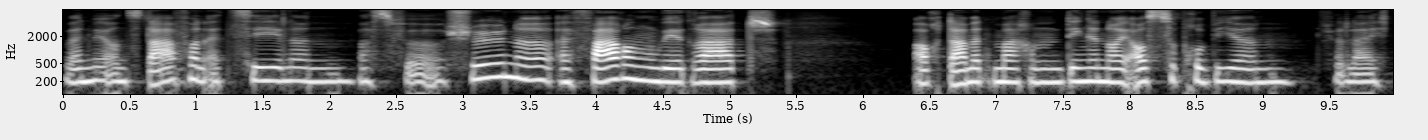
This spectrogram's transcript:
wenn wir uns davon erzählen, was für schöne Erfahrungen wir gerade auch damit machen, Dinge neu auszuprobieren, vielleicht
